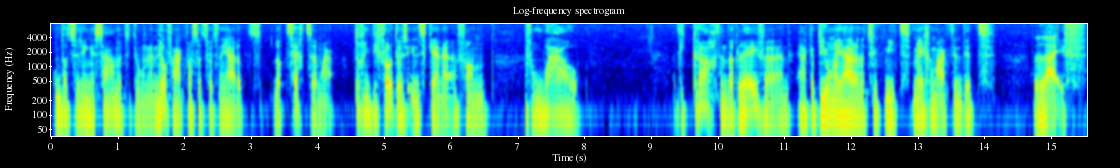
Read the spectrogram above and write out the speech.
om dat soort dingen samen te doen. En heel vaak was dat soort van, ja, dat, dat zegt ze. Maar toen ging ik die foto's inscannen van, van wauw. Die kracht en dat leven. En ja, ik heb die jonge jaren natuurlijk niet meegemaakt in dit lijf.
